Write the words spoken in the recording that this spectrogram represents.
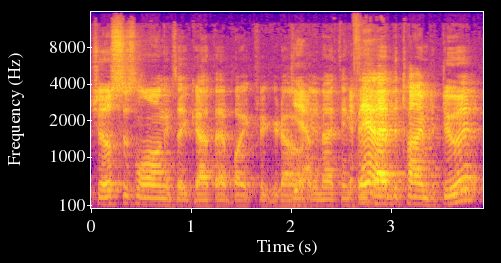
just as long as they got that bike figured out, Yeah. and I think If they, they had had- the time to do it.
